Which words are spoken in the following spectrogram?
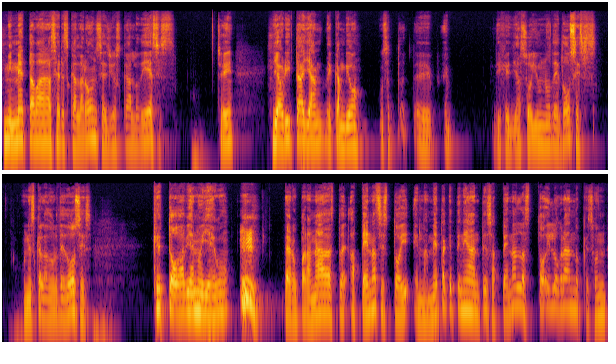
mi meta va a ser escalar 11, yo escalo 10, ¿sí? Y ahorita ya me cambió, eh, eh, dije, ya soy uno de doces, un escalador de doces, que todavía no llego, pero para nada, apenas estoy en la meta que tenía antes, apenas la estoy logrando, que son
